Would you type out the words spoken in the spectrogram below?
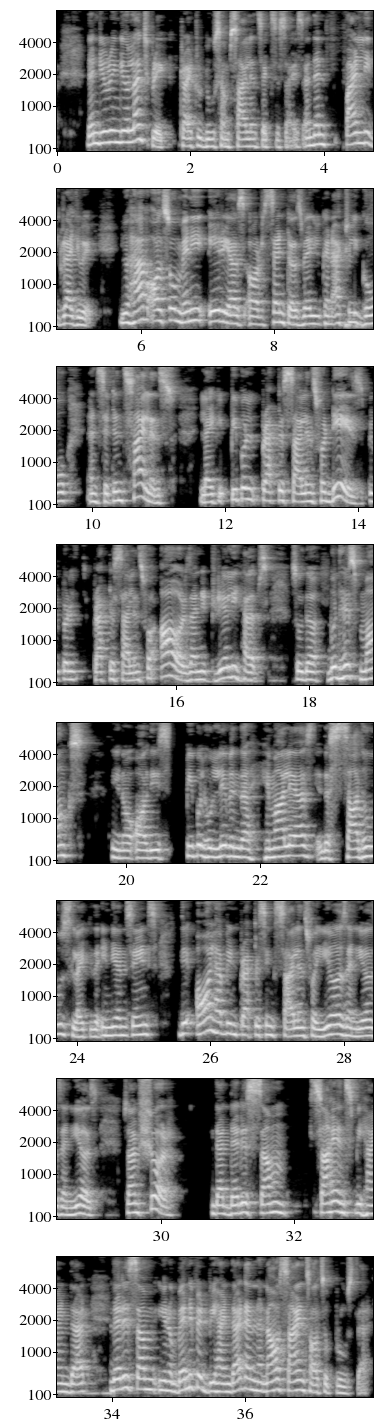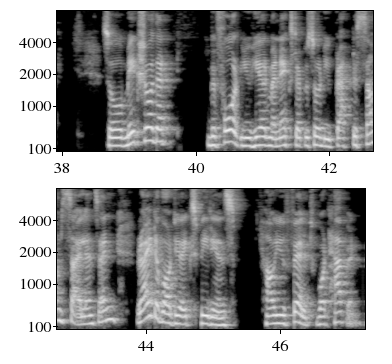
Then during your lunch break, try to do some silence exercise and then finally graduate. You have also many areas or centers where you can actually go and sit in silence like people practice silence for days, people practice silence for hours, and it really helps. So the Buddhist monks, you know, all these people who live in the Himalayas, the sadhus, like the Indian saints, they all have been practicing silence for years and years and years. So I'm sure that there is some science behind that. There is some, you know, benefit behind that. And now science also proves that. So make sure that before you hear my next episode, you practice some silence and write about your experience, how you felt, what happened.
